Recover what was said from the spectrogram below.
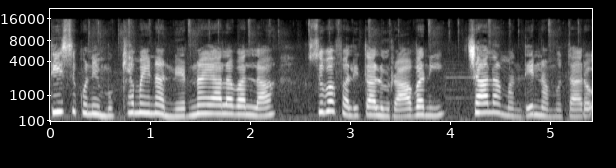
తీసుకునే ముఖ్యమైన నిర్ణయాల వల్ల శుభ ఫలితాలు రావని చాలామంది నమ్ముతారు.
